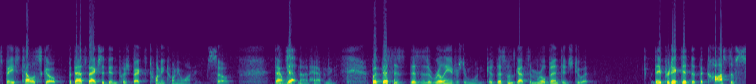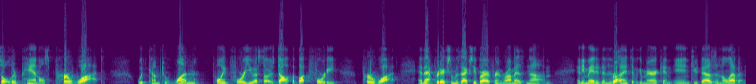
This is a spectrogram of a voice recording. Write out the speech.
Space Telescope, but that's actually been pushed back to 2021. So that one's Yeah. not happening. But this is this is a really interesting one because this one's got some real vintage to it. They predicted that the cost of solar panels per watt would come to 1.4 U.S. dollars, a buck forty per watt, and that prediction was actually by our friend Ramez Naam, and he made it in the Right. Scientific American in 2011.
